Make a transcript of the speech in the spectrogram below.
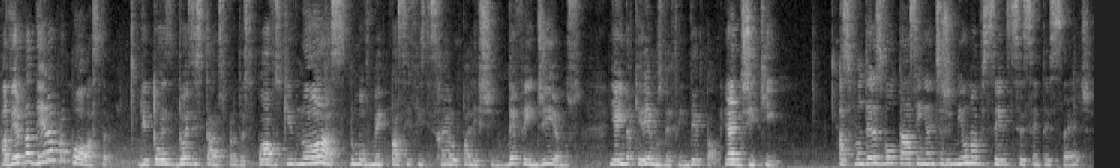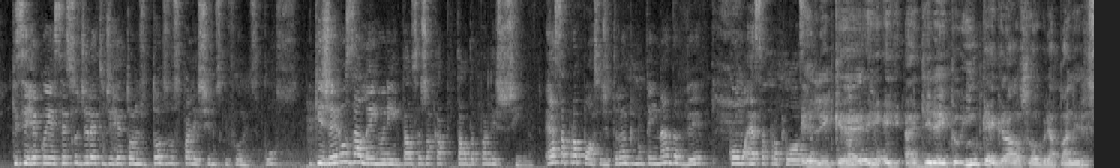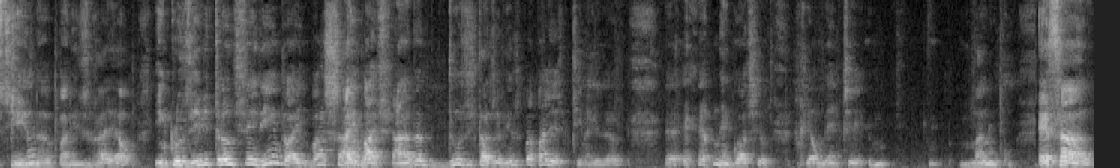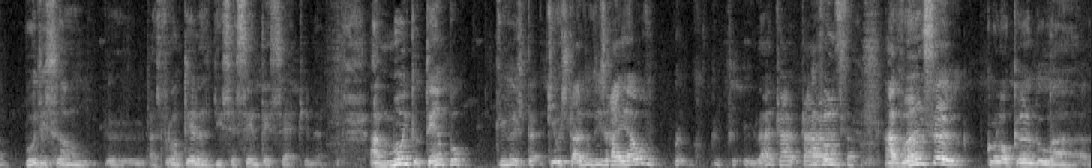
A verdadeira proposta de dois, dois estados para dois povos que nós, do movimento pacifista israelo-palestino, defendíamos e ainda queremos defender, Paulo, é de que as fronteiras voltassem antes de 1967, que se reconhecesse o direito de retorno de todos os palestinos que foram expulsos e que Jerusalém Oriental seja a capital da Palestina. Essa proposta de Trump não tem nada a ver com essa proposta Ele quer direito integral sobre a Palestina, Palestina, para Israel, inclusive transferindo a, emba embaixada. a embaixada dos Estados Unidos para a Palestina. É, é um negócio realmente maluco. Essa posição, eh, as fronteiras de 67, né? há muito tempo que o, que o Estado de Israel né, tá, tá, avança. avança colocando a,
